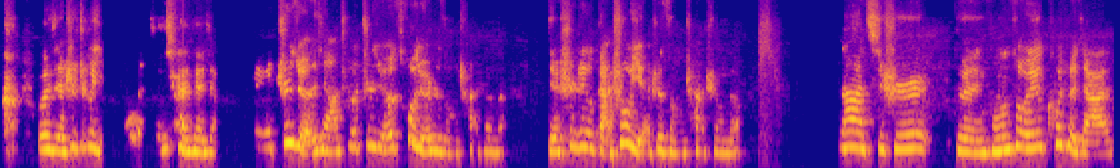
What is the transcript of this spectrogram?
我就解释这个眼动的镜像现象，这个知觉的现象，这个知觉的错觉是怎么产生的，解释这个感受也是怎么产生的。那其实对你可能作为一个科学家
